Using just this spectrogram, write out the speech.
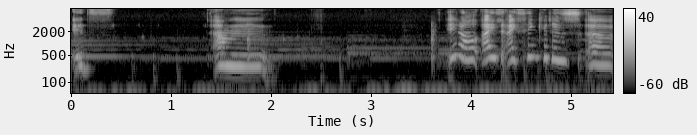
it's um, you know, I I think it is uh,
